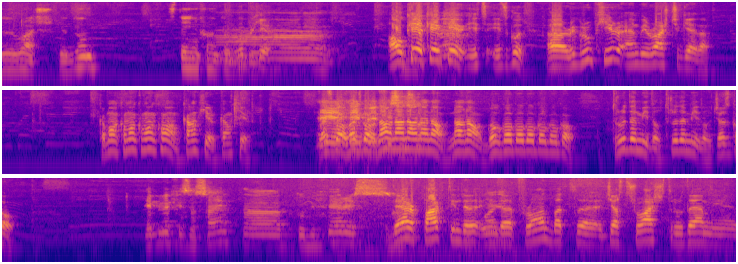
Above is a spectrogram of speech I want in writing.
uh, rush. You don't stay in front of the Regroup gate. here. Okay, okay, okay. It's it's good. Uh, regroup here and we rush together. Come on, come on, come on, come on. Come here, come here. Let's go, let's go. No, no, no, no, no, no, no. Go, go, go, go, go, go, go. Through the middle, through the middle. Just go. Eblef is assigned. Uh, to be fair, is They are packed in the in the front, but uh, just rush through them uh,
